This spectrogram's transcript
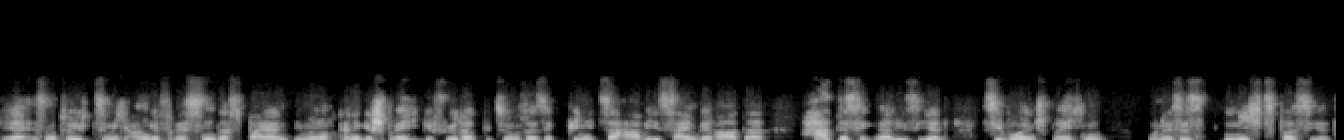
Der ist natürlich ziemlich angefressen, dass Bayern immer noch keine Gespräche geführt hat, beziehungsweise Pini Zahavi, sein Berater, hatte signalisiert, sie wollen sprechen, und es ist nichts passiert.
